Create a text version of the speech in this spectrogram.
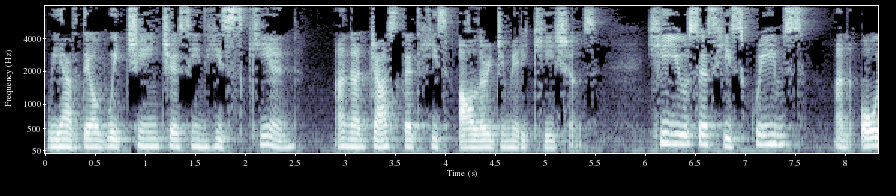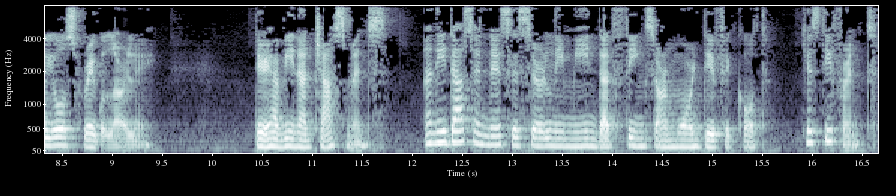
We have dealt with changes in his skin and adjusted his allergy medications. He uses his creams and oils regularly. There have been adjustments, and it doesn't necessarily mean that things are more difficult, just different.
